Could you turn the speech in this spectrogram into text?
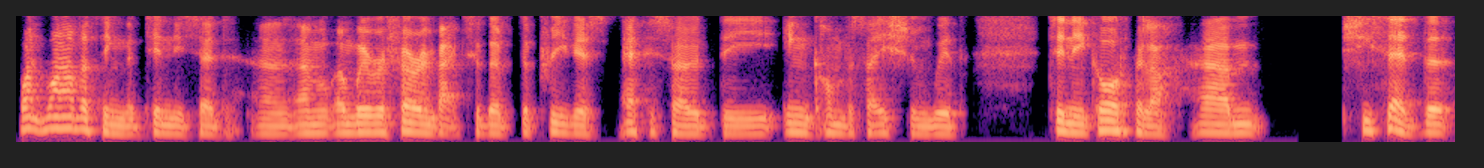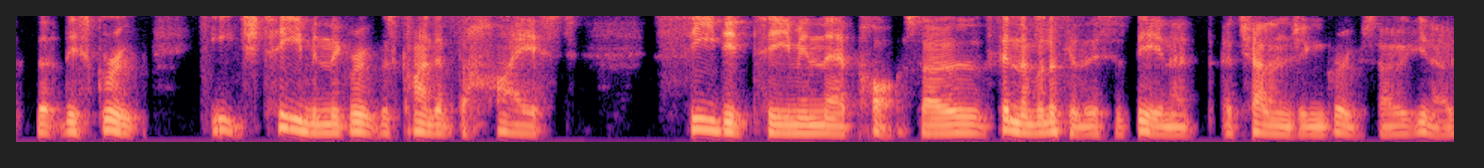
One, one other thing that Tinni said, uh, and, and, we're referring back to the, the previous episode, the In Conversation with Tinni Korpela. Um, she said that, that this group, each team in the group was kind of the highest seeded team in their pot. So Finland will look at this as being a, a challenging group. So, you know,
